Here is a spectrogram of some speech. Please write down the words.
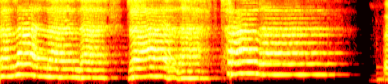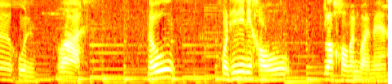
La la la la la la la la เออคุณว่าแล้วคนที่นี่นี่เขาลอกคลองกันบ่อยไหมอะ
